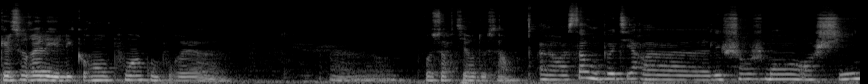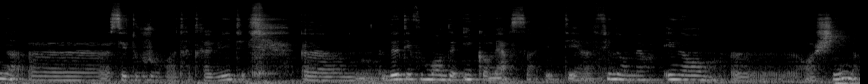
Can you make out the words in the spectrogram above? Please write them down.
Quels seraient les grands points qu'on pourrait ressortir de ça? Alors ça, on peut dire les changements en Chine, c'est toujours très très vite. Euh, le développement de e-commerce était un phénomène énorme euh, en Chine.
